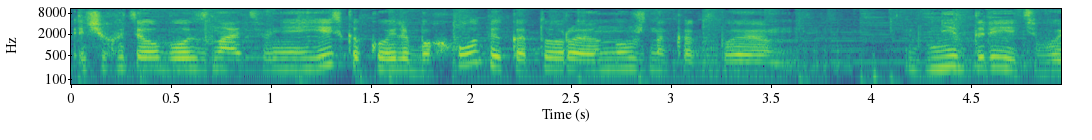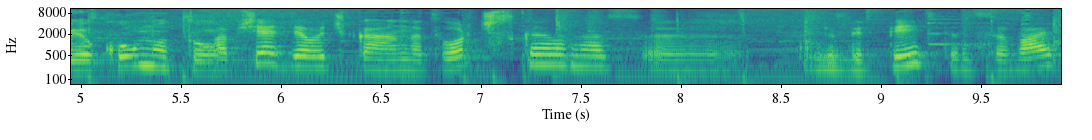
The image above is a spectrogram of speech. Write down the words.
Еще хотела бы узнать, у нее есть какое-либо хобби, которое нужно как бы внедрить в ее комнату? Вообще девочка, она творческая у нас, э, любит петь, танцевать,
